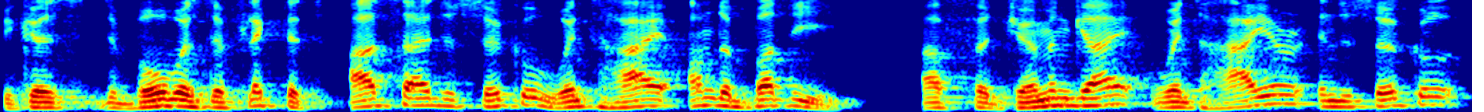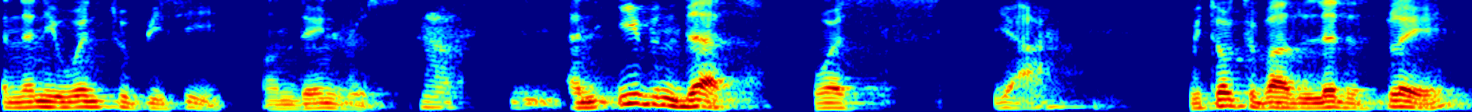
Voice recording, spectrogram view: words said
because the ball was deflected outside the circle, went high on the body of a German guy, went higher in the circle, and then he went to PC on dangerous. Yeah. And even that was yeah. We talked about let it play,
